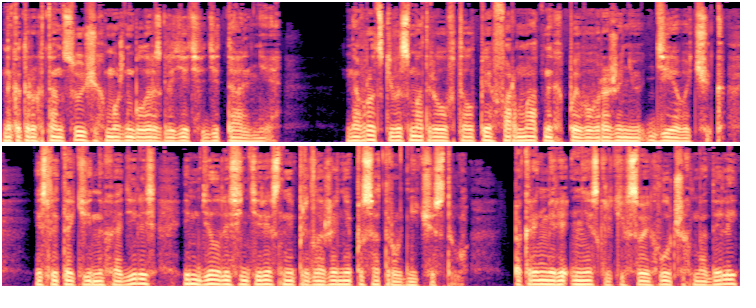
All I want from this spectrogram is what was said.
на которых танцующих можно было разглядеть детальнее. Навродский высматривал в толпе форматных, по его выражению, девочек. Если такие находились, им делались интересные предложения по сотрудничеству. По крайней мере, нескольких своих лучших моделей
